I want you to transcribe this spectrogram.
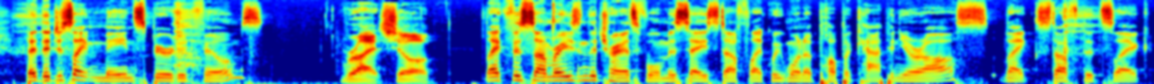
but they're just like mean spirited films. Right, sure. Like for some reason, the Transformers say stuff like "We want to pop a cap in your ass," like stuff that's like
